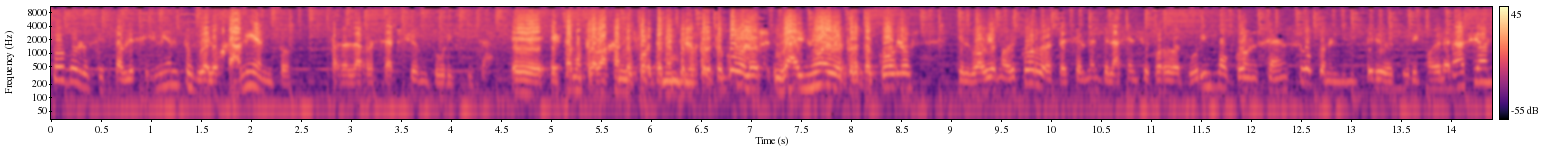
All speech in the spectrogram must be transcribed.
todos los establecimientos de alojamiento para la recepción turística. Eh, estamos trabajando fuertemente en los protocolos, ya hay nueve protocolos que el gobierno de Córdoba, especialmente la Agencia de Córdoba Turismo, consensó con el Ministerio de Turismo de la Nación,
